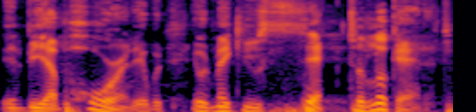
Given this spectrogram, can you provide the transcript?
It'd be abhorrent. It would, it would make you sick to look at it.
